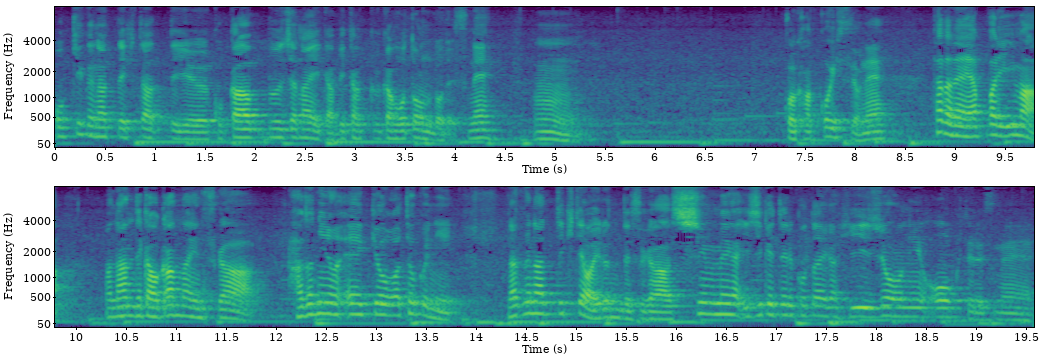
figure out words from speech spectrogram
大きくなってきたっていう小株じゃないか美角がほとんどですね。うん。これかっこいいっすよね。ただねやっぱり今、まあ、なんでかわかんないんですが肌にの影響が特になくなってきてはいるんですが新芽がいじけてる個体が非常に多くてですね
